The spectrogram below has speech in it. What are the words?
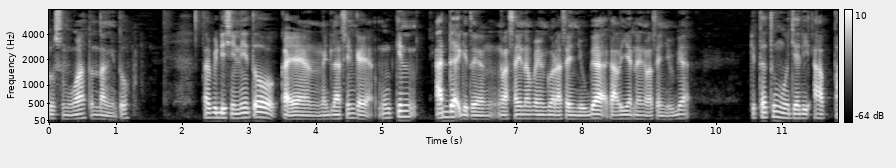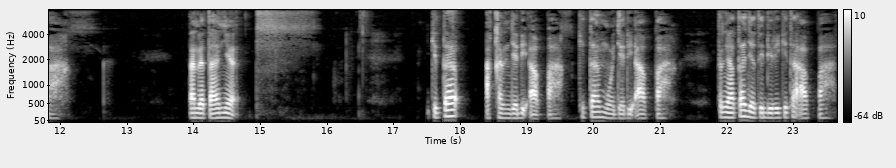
lo semua tentang itu. Tapi di sini tuh kayak yang ngejelasin kayak mungkin ada gitu yang ngerasain apa yang gue rasain juga kalian yang ngerasain juga. Kita tuh mau jadi apa? Tanda tanya. Kita akan jadi apa? Kita mau jadi apa? Ternyata jati diri kita apa?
